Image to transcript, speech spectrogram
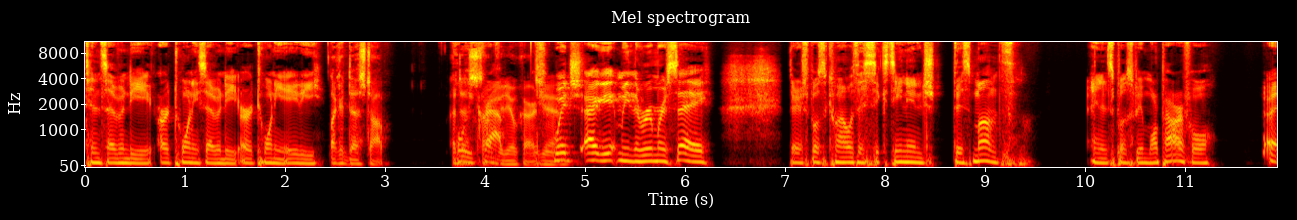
1070 or 2070 or 2080? Like a desktop, a Holy desktop crap. video card. Yeah. Which I I mean, the rumors say they're supposed to come out with a 16 inch this month, and it's supposed to be more powerful. Uh,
